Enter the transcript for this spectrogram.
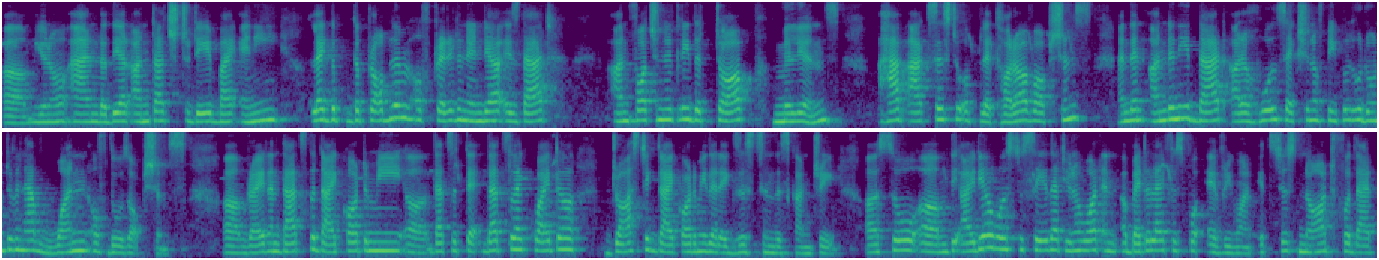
um, you know, and they are untouched today by any, like the, the problem of credit in India is that unfortunately the top millions have access to a plethora of options. And then underneath that are a whole section of people who don't even have one of those options, um, right? And that's the dichotomy. Uh, that's a that's like quite a drastic dichotomy that exists in this country. Uh, so um, the idea was to say that, you know what, and a better life is for everyone. It's just not for that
